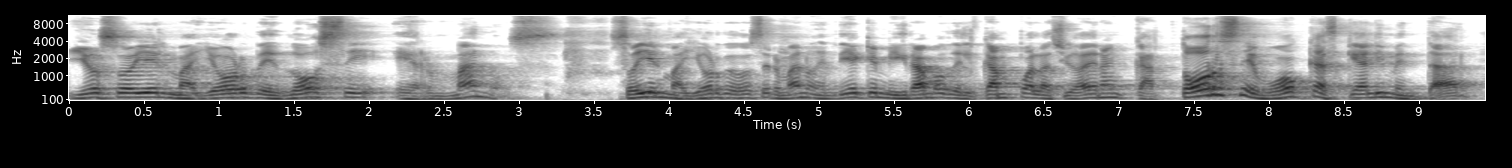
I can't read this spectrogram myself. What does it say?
yo soy el mayor de 12 hermanos. Soy el mayor de dos hermanos. El día que emigramos del campo a la ciudad eran 14 bocas que alimentar.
